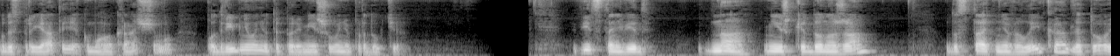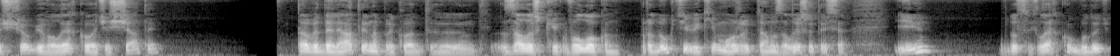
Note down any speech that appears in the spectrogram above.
буде сприяти якомога кращому подрібнюванню та перемішуванню продуктів. Відстань від дна ніжки до ножа достатньо велика для того, щоб його легко очищати та видаляти, наприклад, е, залишки волокон продуктів, які можуть там залишитися, і досить легко будуть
